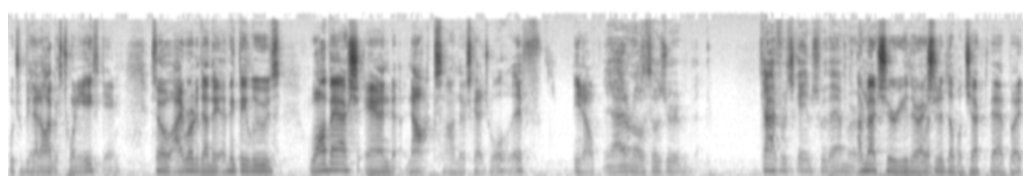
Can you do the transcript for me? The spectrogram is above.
which would be that August 28th game. So I wrote it down. They, I think they lose Wabash and Knox on their schedule. If, you know, Yeah, I don't know if those are conference games for them or I'm not sure either. I should have double checked that, but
